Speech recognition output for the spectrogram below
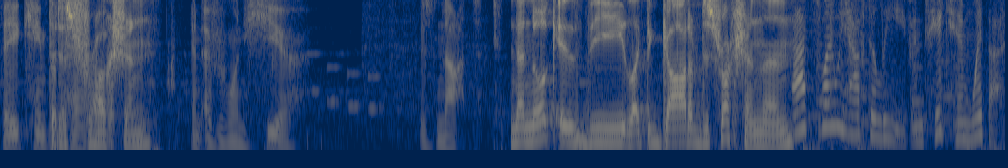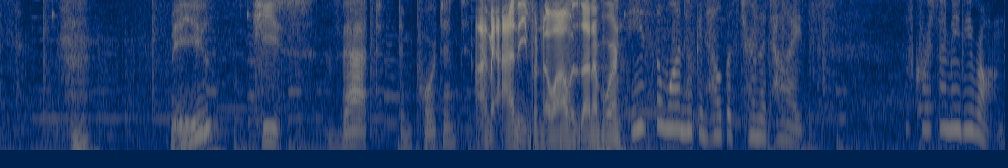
They came The destruction. and everyone here is not. Nanook is the like the god of destruction. Then That's why we have to leave and take him with us. Hmm? me? He's that important? I mean, I didn't even know I was that important. He's the one who can help us turn the tides. Of course, I may be wrong.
